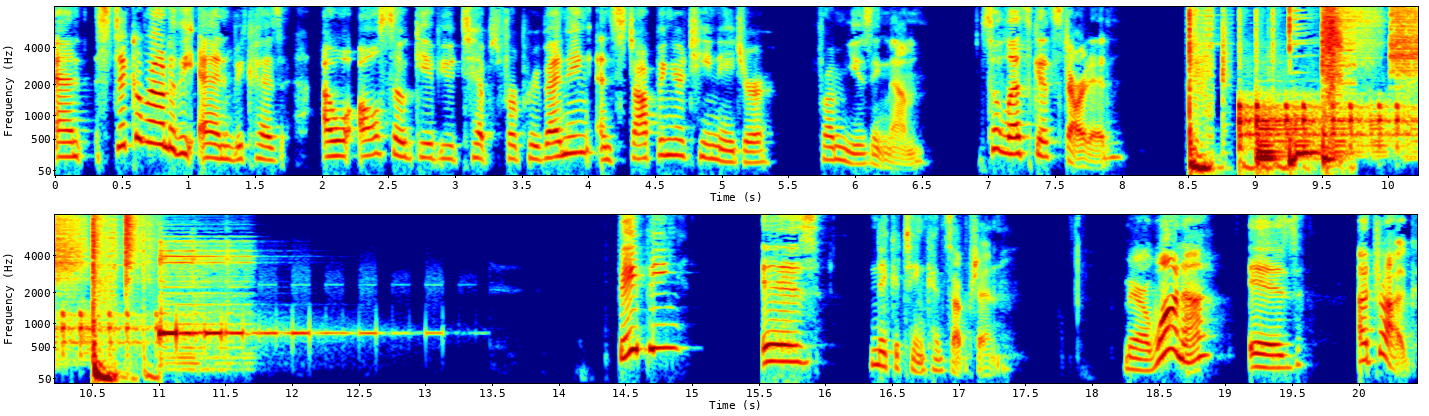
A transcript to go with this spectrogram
And stick around to the end because I will also give you tips for preventing and stopping your teenager from using them. So let's get started. Vaping is nicotine consumption. Marijuana is a drug.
